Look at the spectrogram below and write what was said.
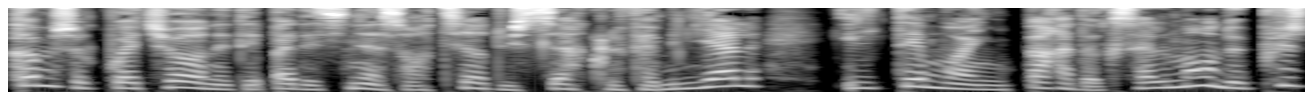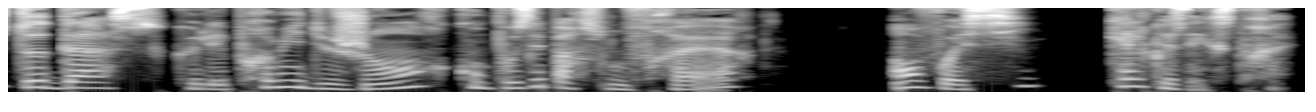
Comme ce quatuor n'était pas destiné à sortir du cercle familial, il témoigne paradoxalement de plus d'audace que les premiers du genre composés par son frère. En voici quelques extraits.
